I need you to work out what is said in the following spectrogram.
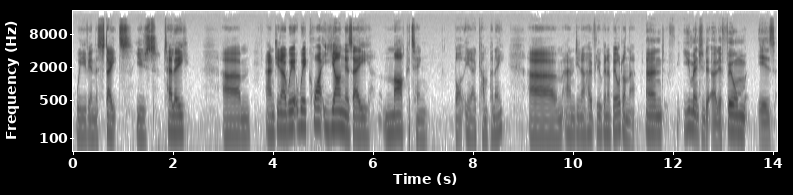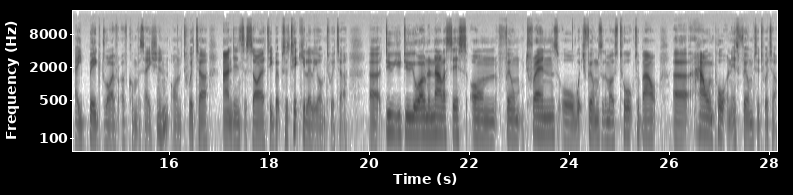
Uh, We've in the states used telly, um, and you know we're we're quite young as a marketing, you know, company, um, and you know hopefully we're going to build on that. And you mentioned it earlier. Film is a big driver of conversation mm-hmm. on Twitter and in society, but particularly on Twitter. Uh, do you do your own analysis on film trends or which films are the most talked about? Uh, how important is film to Twitter?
